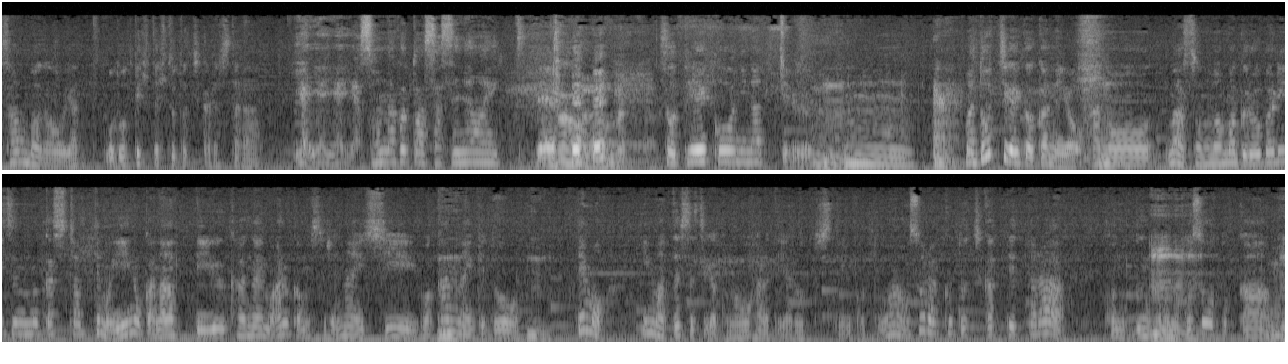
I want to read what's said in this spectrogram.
サンバをや踊ってきた人たちからしたら「いやいやいやいやそんなことはさせない」っつってね。そう抵抗になってる。ううんんまあ、どっちがいいかわかんないよ。あの、まあそのままグローバリズム化しちゃってもいいのかなっていう考えもあるかもしれないしわかんないけど、うん。でも今私たちがこの大原でやろうとしていることはおそらくどっちかって言ったらこの文化を残そうとか、うん。うん。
